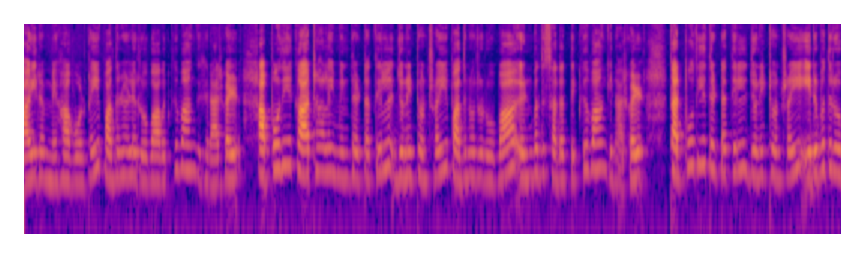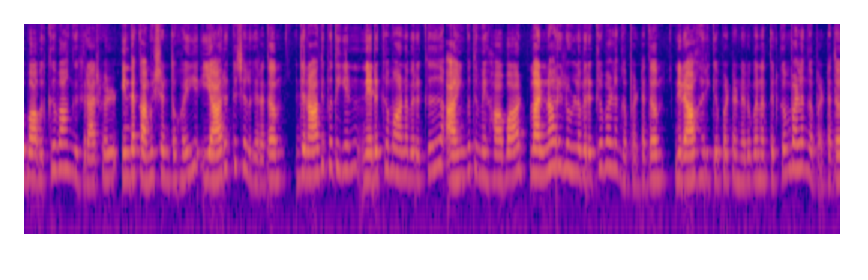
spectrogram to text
ஆயிரம் மெகா வோல்ட்டை பதினேழு ரூபாவிற்கு வாங்குகிறார்கள். அப்போதைய காற்றாலை மின் திட்டத்தில் ஜுனிட் ஒன்றை பதினோரு ரூபா எண்பது சதத்திற்கு வாங்கினார்கள். தற்போதைய திட்டத்தில் ஜுனிட் ஒன்றை இருபது ரூபாவுக்கு வாங்குகிறார்கள். இந்த கமிஷன் தொகை யாருக்கு செல்கிறது? ஜனாதிபதியின் நெருக்கமானவருக்கு ஐம்பது மெகாவாட் மன்னாரில் உள்ளவருக்கு வழங்கப்பட்டது. நிராகரிக்கப்பட்ட நிறுவனத்திற்கும் வழங்கப்பட்டது.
